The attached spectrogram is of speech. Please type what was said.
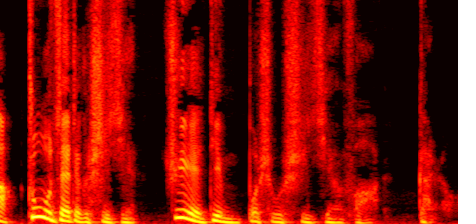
啊，住在这个世间，决定不受世间法干扰。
